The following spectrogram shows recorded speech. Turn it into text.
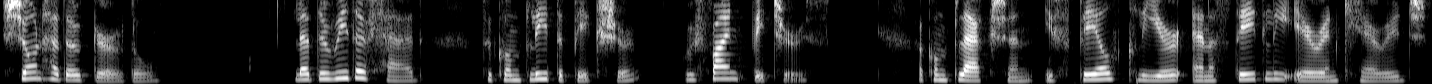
shone at her girdle. Let the reader add, to complete the picture, refined features, a complexion, if pale, clear, and a stately air and carriage,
